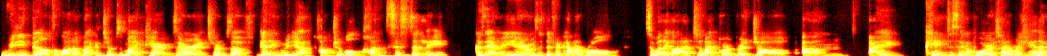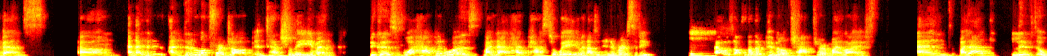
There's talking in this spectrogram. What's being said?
really built a lot of like in terms of my character, in terms of getting really uncomfortable consistently, because every year was a different kind of role. So when I got into my corporate job, um, I came to Singapore, started working in events, um, and I didn't I didn't look for a job intentionally even because what happened was my dad had passed away when I was in university. Mm. That was also another pivotal chapter in my life. And my dad lived a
